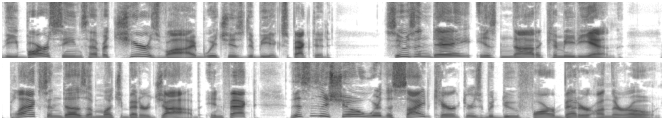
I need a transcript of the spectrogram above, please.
The bar scenes have a cheers vibe, which is to be expected. Susan Dey is not a comedienne. Plakson does a much better job. In fact, this is a show where the side characters would do far better on their own.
